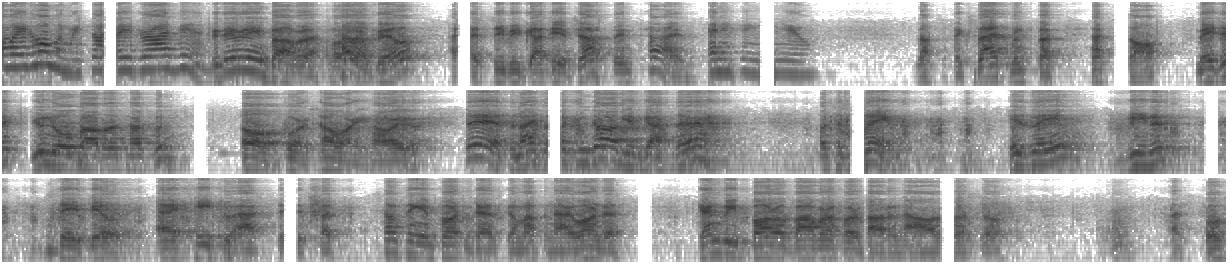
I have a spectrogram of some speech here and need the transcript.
Our way home and we saw you drive in. Good evening, Barbara. Hello, Bill. I see we got here just in time. Anything new? Lots of excitement, but that's all. Major, you know Barbara's husband? Oh, of course. How are you? How are you? Hey, it's a nice-looking dog you've got there. What's his name? His name? Venus. Say, Bill, I hate to ask this, but something important has come up, and I wonder, can we borrow Barbara for about an hour or so? Hmm, I suppose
